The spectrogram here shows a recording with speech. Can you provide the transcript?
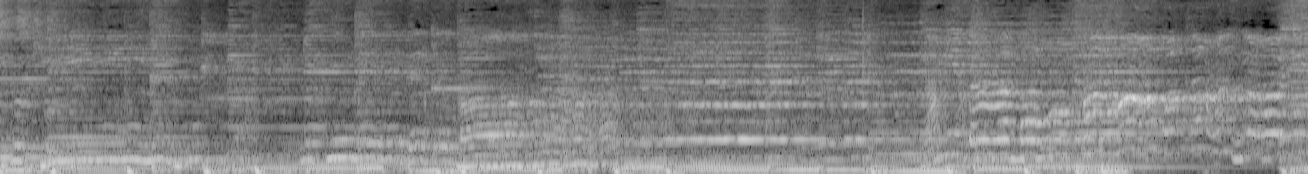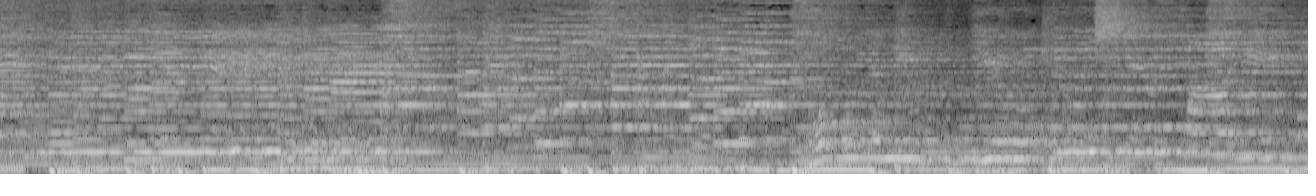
君気に見めれば涙も乾かない今夜に行く島にこ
